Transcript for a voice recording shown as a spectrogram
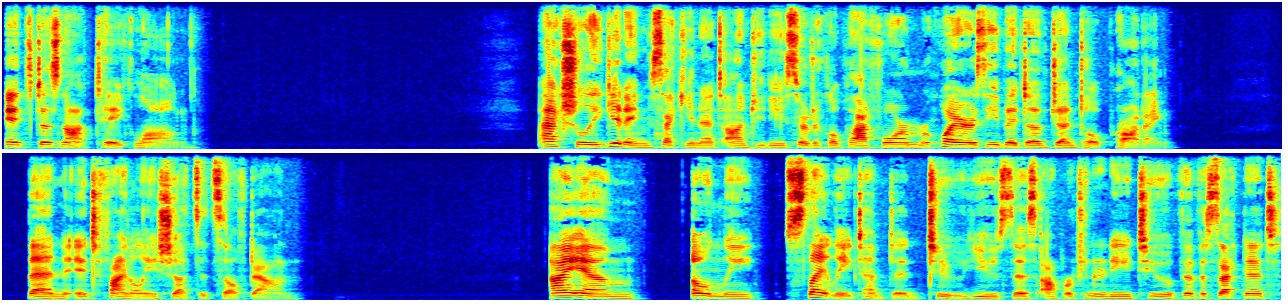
It does not take long. Actually getting SecUnit onto the surgical platform requires a bit of gentle prodding. Then it finally shuts itself down. I am only slightly tempted to use this opportunity to vivisect it.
